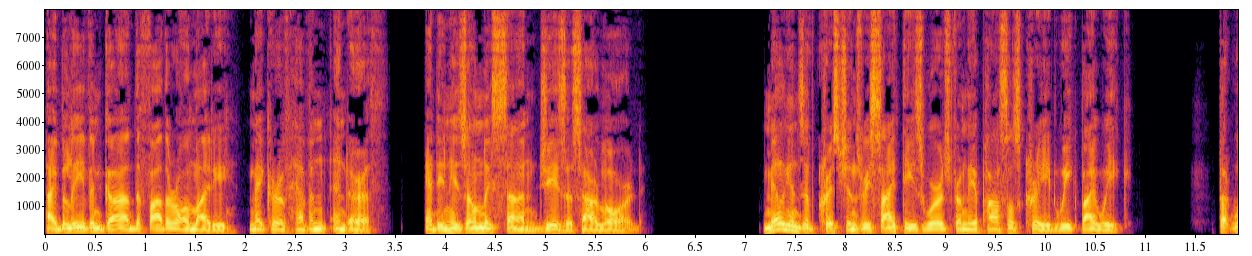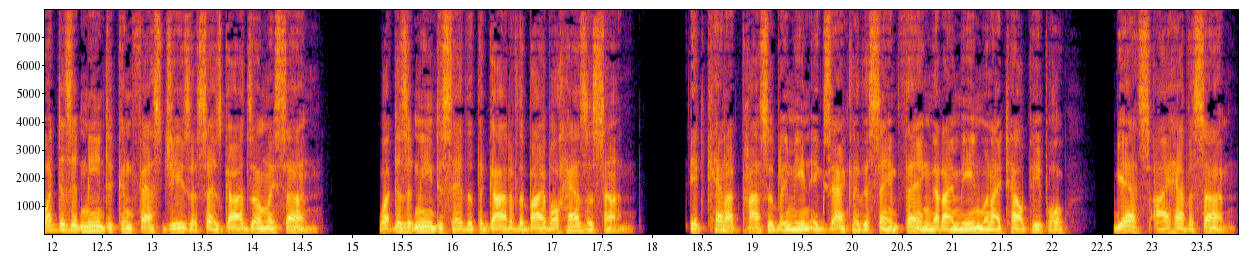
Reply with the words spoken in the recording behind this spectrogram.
I believe in God the Father Almighty, maker of heaven and earth, and in his only Son, Jesus our Lord. Millions of Christians recite these words from the Apostles' Creed week by week. But what does it mean to confess Jesus as God's only Son? What does it mean to say that the God of the Bible has a Son? It cannot possibly mean exactly the same thing that I mean when I tell people, Yes, I have a son.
